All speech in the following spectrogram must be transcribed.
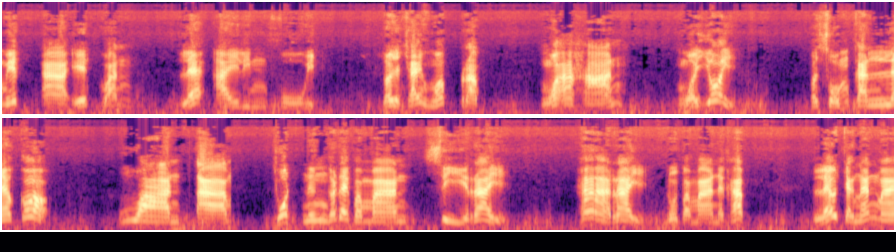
เมด RS1 และไอรินฟูวิก เราจะใช้หัวปรับ หัวอาหาร หัวย่อย ผสมกันแล้วก็หวานตามชุดหนึ่งก็ได้ประมาณ 4 ไร่ 5 ไร่โดยประมาณนะครับ แล้วจากนั้นมา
